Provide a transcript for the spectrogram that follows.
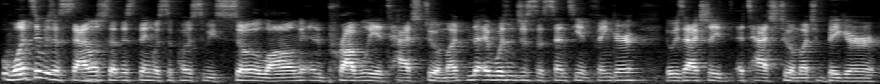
once it was established that this thing was supposed to be so long and probably attached to a much. It wasn't just a sentient finger. It was actually attached to a much bigger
